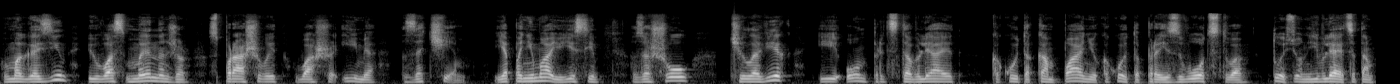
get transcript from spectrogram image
в магазин, и у вас менеджер спрашивает ваше имя. Зачем? Я понимаю, если зашел человек, и он представляет какую-то компанию, какое-то производство, то есть он является там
